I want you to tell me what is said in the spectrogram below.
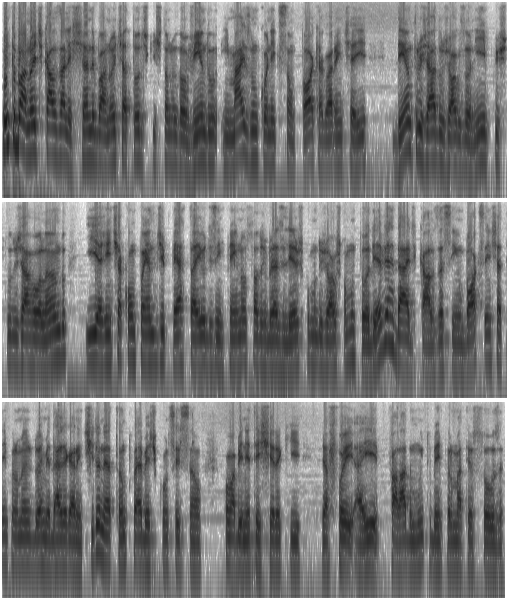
Muito boa noite, Carlos Alexandre. Boa noite a todos que estão nos ouvindo em mais um Conexão Toque. Agora a gente aí dentro já dos Jogos Olímpicos, tudo já rolando e a gente acompanhando de perto aí o desempenho não só dos brasileiros como dos jogos como um todo. E é verdade, Carlos, assim, o boxe a gente já tem pelo menos duas medalhas garantidas, né? Tanto o Herbert Conceição como a Benê Teixeira que já foi aí falado muito bem pelo Matheus Souza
